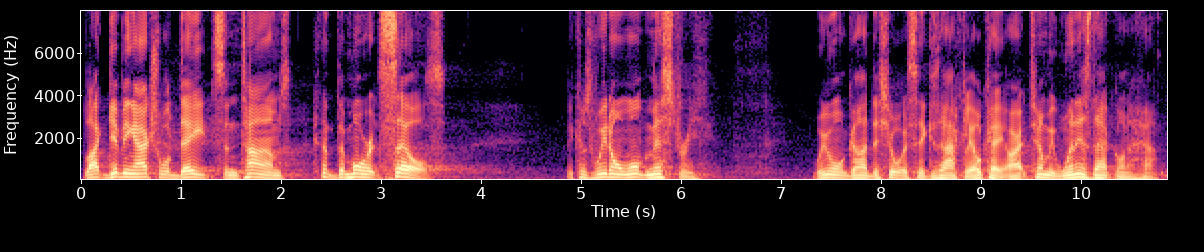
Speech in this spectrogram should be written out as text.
like giving actual dates and times, the more it sells. Because we don't want mystery. We want God to show us exactly, okay, all right, tell me, when is that going to happen?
